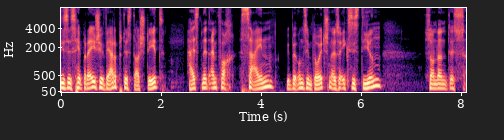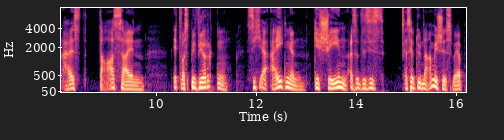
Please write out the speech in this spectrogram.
dieses hebräische Verb, das da steht, heißt nicht einfach sein, wie bei uns im Deutschen, also existieren, sondern das heißt Dasein, etwas bewirken, sich ereignen, geschehen. Also das ist ein sehr dynamisches Verb,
